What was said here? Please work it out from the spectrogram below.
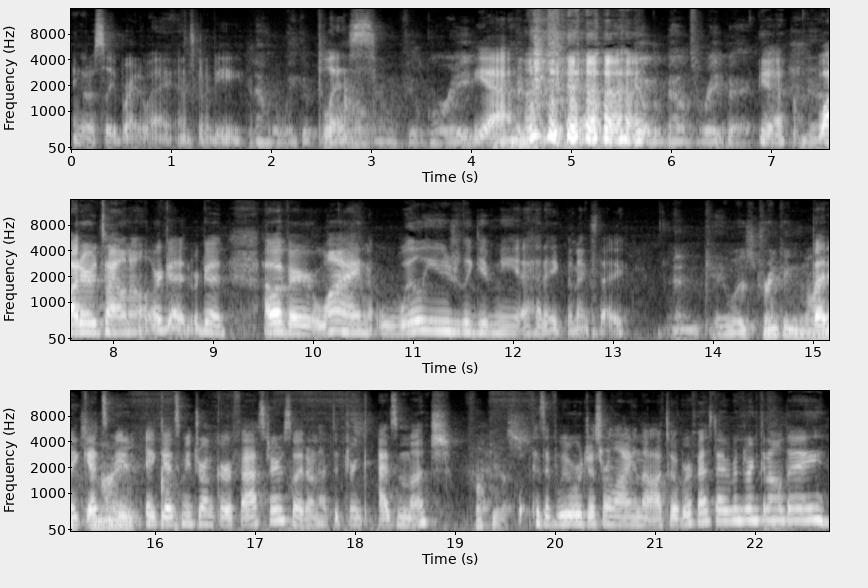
and go to sleep right away, and it's gonna be And I'm gonna wake up tomorrow Bliss. and I'm gonna feel great. Yeah. I'm gonna water and be able to bounce right back. Yeah. Yeah. Water, Tylenol, we're good. We're good. However, wine will usually give me a headache the next day. And Kayla is drinking wine But it gets tonight. me it gets me drunker faster, so I don't have to drink as much. Fuck yes, Because if we were just relying on the Oktoberfest I've been drinking all day,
